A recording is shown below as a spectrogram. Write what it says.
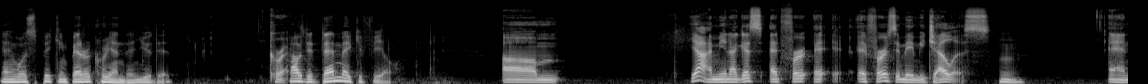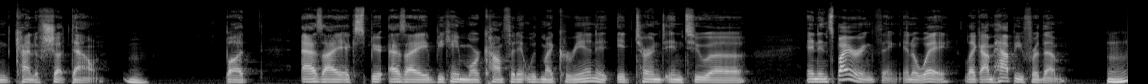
and was speaking better Korean than you did. Correct. How did that make you feel? um yeah i mean i guess at first at, at first it made me jealous mm. and kind of shut down. Mm. But as i exper- as i became more confident with my korean it, it turned into a an inspiring thing in a way. Like i'm happy for them. Mm-hmm.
